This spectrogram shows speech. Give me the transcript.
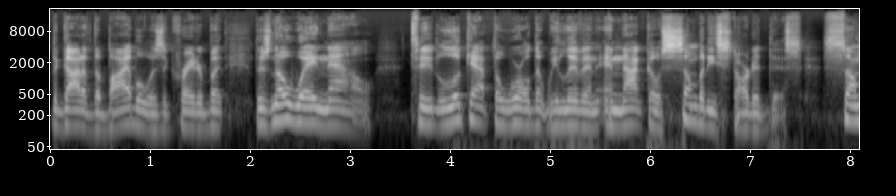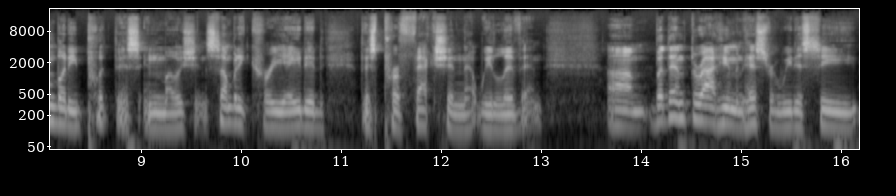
the God of the Bible was the creator, but there's no way now to look at the world that we live in and not go, somebody started this. Somebody put this in motion. Somebody created this perfection that we live in. Um, but then throughout human history, we just see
